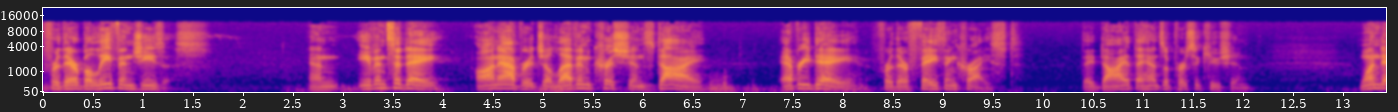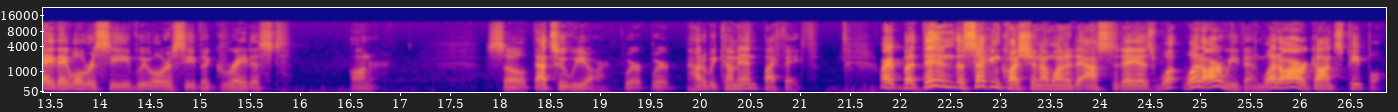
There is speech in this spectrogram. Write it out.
for their belief in Jesus. And even today, on average, 11 Christians die every day for their faith in Christ. They die at the hands of persecution. One day they will receive, we will receive the greatest honor. So that's who we are. We're, we're, how do we come in? By faith. All right, but then the second question I wanted to ask today is what, what are we then? What are God's people?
